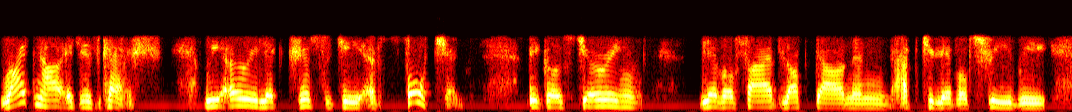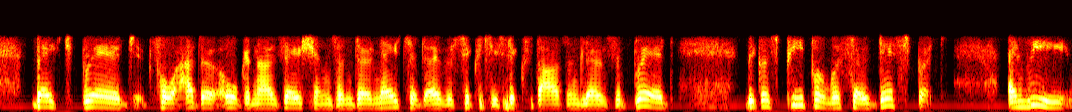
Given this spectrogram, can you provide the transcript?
right now it is cash we owe electricity a fortune because during level five lockdown and up to level three, we baked bread for other organizations and donated over 66,000 loaves of bread because people were so desperate. And we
